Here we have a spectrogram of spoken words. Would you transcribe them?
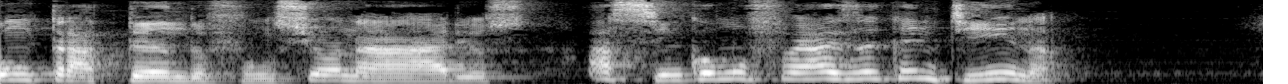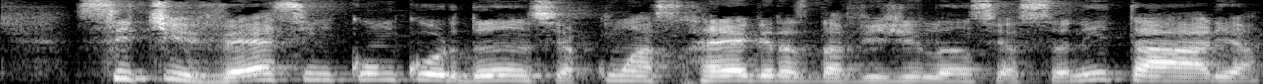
contratando funcionários, assim como faz a cantina. Se tivesse em concordância com as regras da vigilância sanitária,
